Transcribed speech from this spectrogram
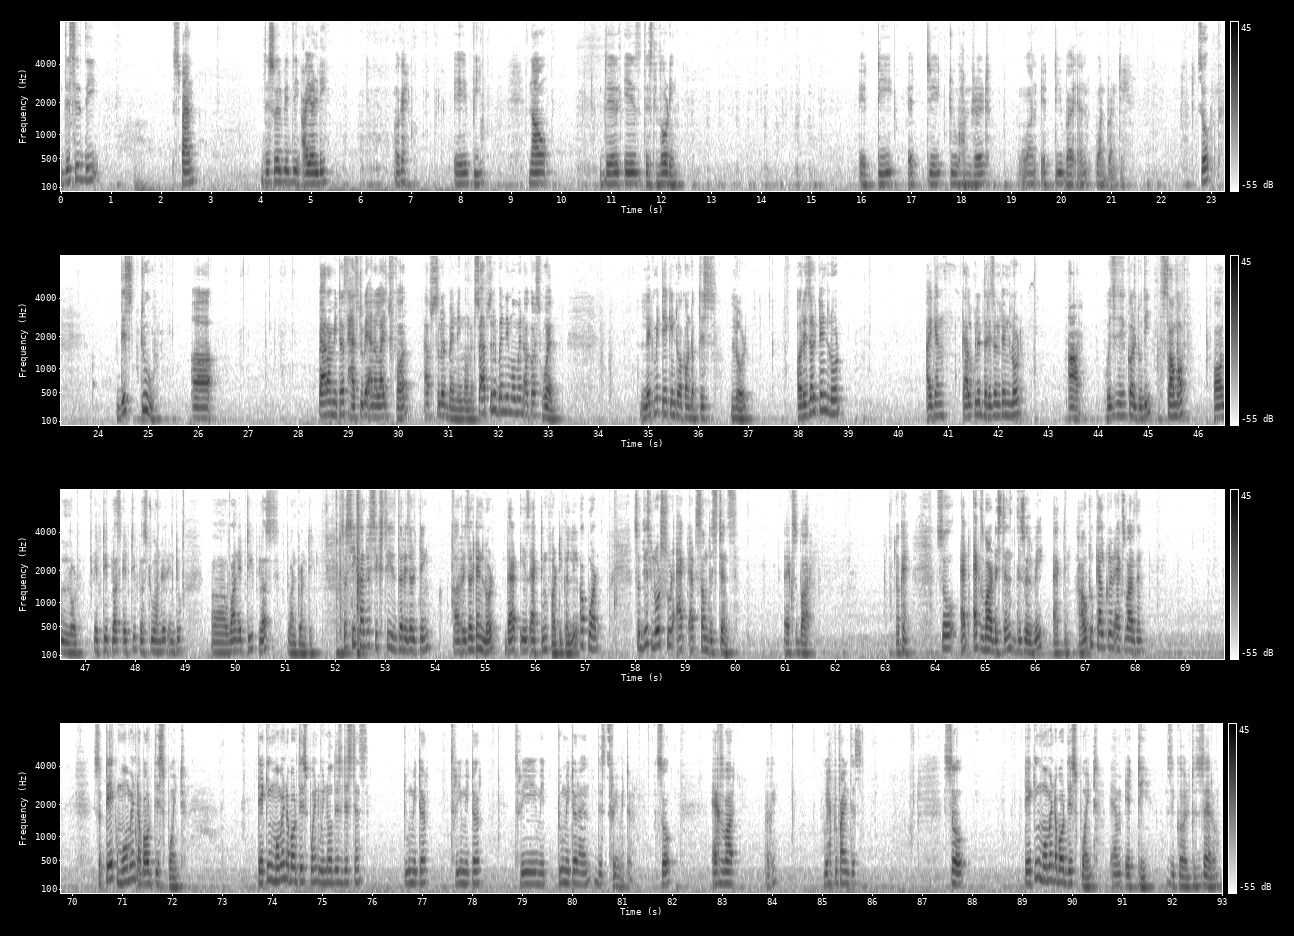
this is the span. This will be the ILD okay. AB now there is this loading. 80 80 200 180 by n 120 so this two uh, parameters has to be analyzed for absolute bending moment. So absolute bending moment occurs when? Let me take into account of this load. A resultant load I can calculate the resultant load R which is equal to the sum of all load 80 plus 80 plus 200 into uh, 180 plus 120 so 660 is the resulting uh, resultant load that is acting vertically upward so this load should act at some distance. X bar. Okay. So at x bar distance this will be acting. How to calculate x bar then? So take moment about this point. Taking moment about this point we know this distance. 2 meter 3 meter 3 me 2 meter and this 3 meter. So x bar. Okay. We have to find this so taking moment about this point m80 is equal to 0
